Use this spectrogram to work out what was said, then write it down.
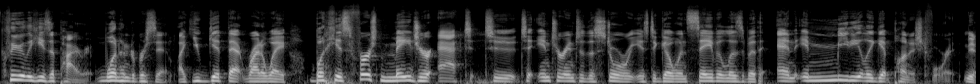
clearly he's a pirate, 100%. Like you get that right away. But his first major act to to enter into the story is to go and save Elizabeth and immediately get punished for it. Yeah.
